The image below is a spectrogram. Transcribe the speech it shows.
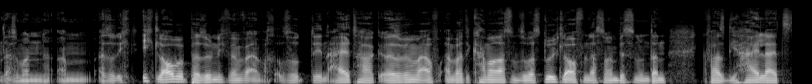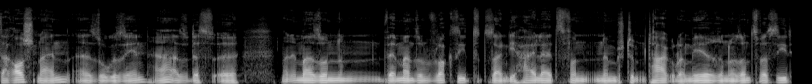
dass man, ähm, also ich, ich glaube persönlich, wenn wir einfach so den Alltag, also wenn wir auch einfach die Kameras und sowas durchlaufen lassen mal ein bisschen und dann quasi die Highlights da rausschneiden, äh, so gesehen, ja, also dass äh, man immer so einen, wenn man so einen Vlog sieht, sozusagen die Highlights von einem bestimmten Tag oder mehreren oder sonst was sieht,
